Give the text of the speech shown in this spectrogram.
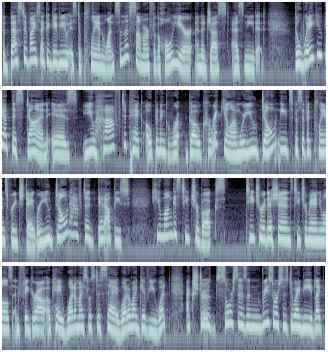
the best advice I could give you is to plan once in the summer for the whole year and adjust as needed. The way you get this done is you have to pick open and go curriculum where you don't need specific plans for each day, where you don't have to get out these humongous teacher books teacher editions, teacher manuals, and figure out okay, what am I supposed to say? What do I give you? What extra sources and resources do I need? Like,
